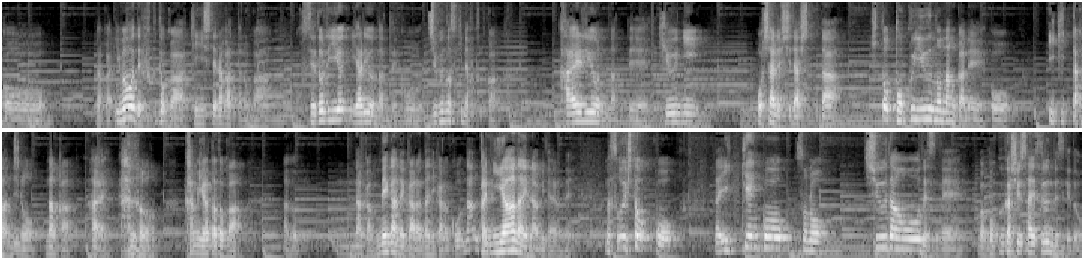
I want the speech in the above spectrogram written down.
こうなんか今まで服とか気にしてなかったのがこう背取りやるようになってこう自分の好きな服とか買えるようになって急におしゃれしだした人特有のなんかねこう生きった感じのなんかはいあの髪型とかあのなんか眼鏡から何からこうなんか似合わないなみたいなね。そういう人こう一見こうその集団をですね、まあ、僕が主催するんですけど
